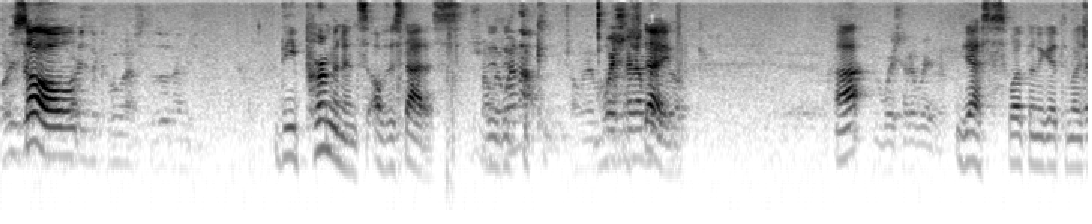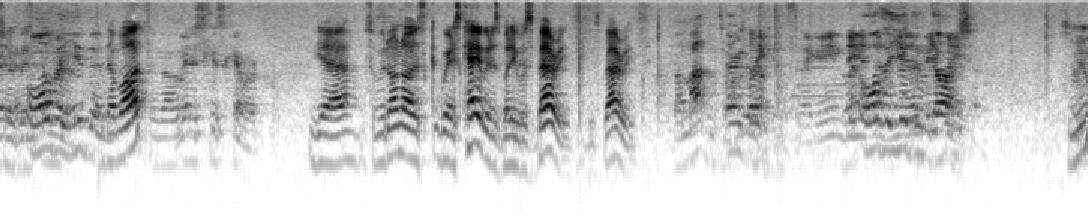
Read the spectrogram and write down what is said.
What is So- the, the Kruas to do then? The permanence of the status. The- Shlomo the- went the- up. Moshe Shlomo Stay. Rabbeinu. Ah, yes, what when you get to Moshe Rabbeinu? All the Yidden. The what? you know, Where is his kever? Yeah, so we don't know his, where his cave is, but he was buried. He was buried. By Matan Torah, all the Yidden died. Hmm?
